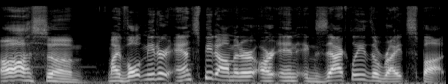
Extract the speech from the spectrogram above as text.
Awesome. My voltmeter and speedometer are in exactly the right spot.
